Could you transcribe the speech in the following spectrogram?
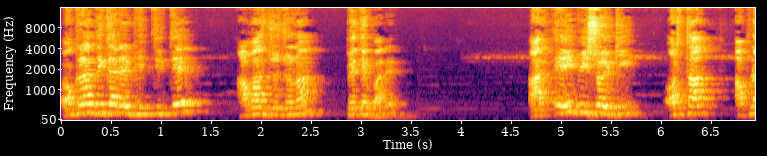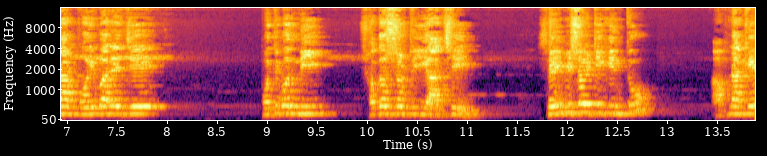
অগ্রাধিকারের ভিত্তিতে আবাস যোজনা পেতে পারেন। আর এই বিষয়টি, অর্থাৎ আপনার পরিবারে যে প্রতিবন্ধী সদস্যটি আছে, সেই বিষয়টি কিন্তু আপনাকে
